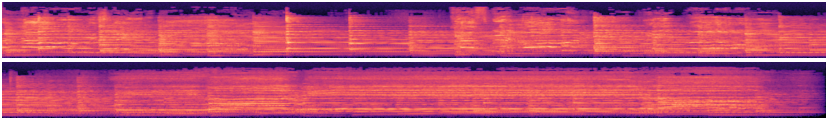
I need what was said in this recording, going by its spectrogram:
Cause we're ordinary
